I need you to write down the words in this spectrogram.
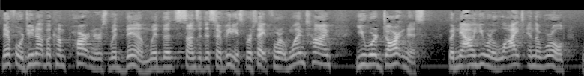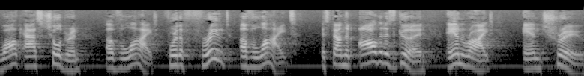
Therefore, do not become partners with them, with the sons of disobedience. Verse 8 For at one time you were darkness, but now you are light in the world. Walk as children of light. For the fruit of light is found in all that is good and right and true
